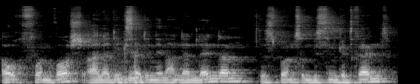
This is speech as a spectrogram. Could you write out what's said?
auch von Roche, allerdings okay. halt in den anderen Ländern. Das ist bei uns so ein bisschen getrennt.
